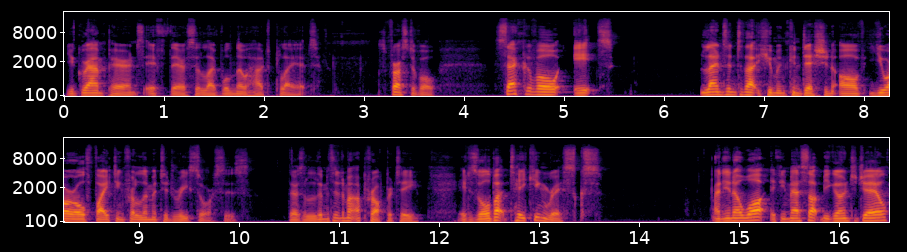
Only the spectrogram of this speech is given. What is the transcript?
your grandparents, if they're still alive, will know how to play it. First of all, second of all, it lends into that human condition of you are all fighting for limited resources. There's a limited amount of property. It is all about taking risks. And you know what? If you mess up, you're going to jail.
